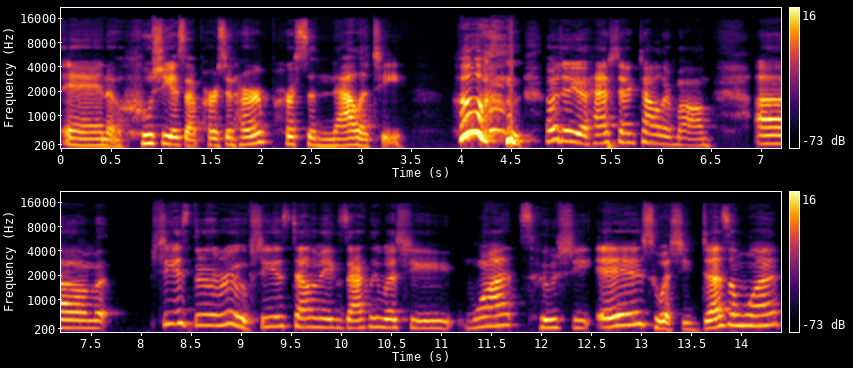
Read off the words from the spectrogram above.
in who she is, that person, her personality who I'm gonna tell you hashtag taller mom. Um, she is through the roof. She is telling me exactly what she wants, who she is, what she doesn't want.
